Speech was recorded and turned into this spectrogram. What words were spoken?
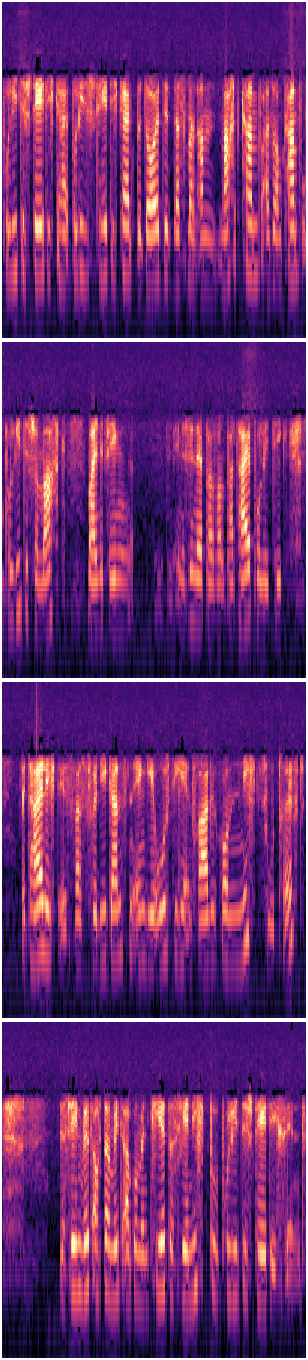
politische Tätigkeit, politische Tätigkeit bedeutet, dass man am Machtkampf, also am Kampf um politische Macht, meinetwegen im Sinne von Parteipolitik beteiligt ist, was für die ganzen NGOs, die hier in Frage kommen, nicht zutrifft. Deswegen wird auch damit argumentiert, dass wir nicht politisch tätig sind.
